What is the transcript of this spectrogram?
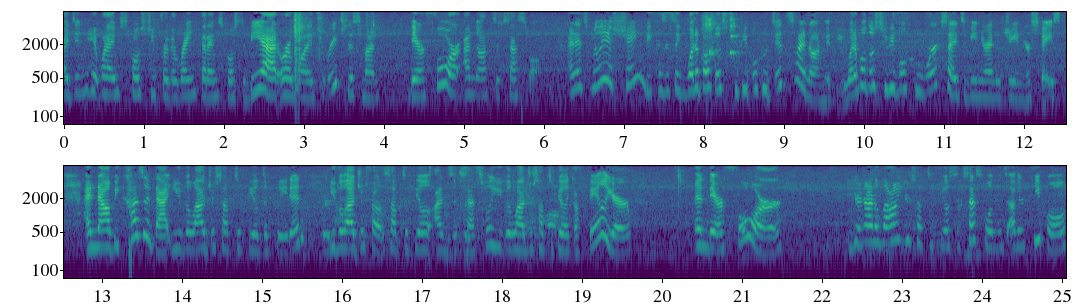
I didn't hit what I'm supposed to for the rank that I'm supposed to be at, or I wanted to reach this month. Therefore, I'm not successful. And it's really a shame because it's like, what about those two people who did sign on with you? What about those two people who were excited to be in your energy in your space? And now, because of that, you've allowed yourself to feel depleted. You've allowed yourself to feel unsuccessful. You've allowed yourself to feel like a failure. And therefore, you're not allowing yourself to feel successful. And these other people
